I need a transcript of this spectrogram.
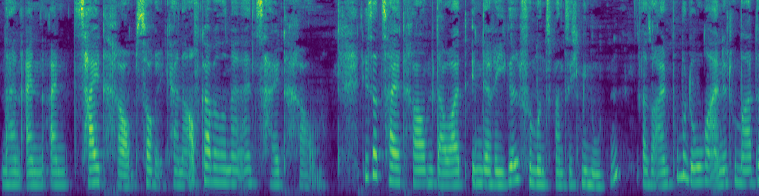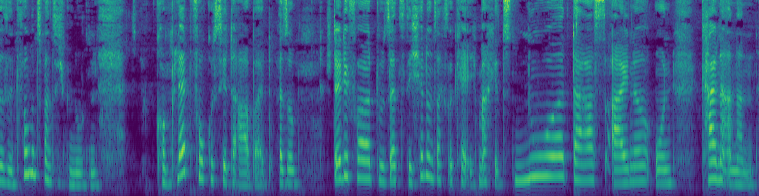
nein, ein, ein Zeitraum, sorry, keine Aufgabe, sondern ein Zeitraum. Dieser Zeitraum dauert in der Regel 25 Minuten. Also ein Pomodoro, eine Tomate sind 25 Minuten komplett fokussierte Arbeit. Also stell dir vor, du setzt dich hin und sagst, okay, ich mache jetzt nur das eine und keine anderen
